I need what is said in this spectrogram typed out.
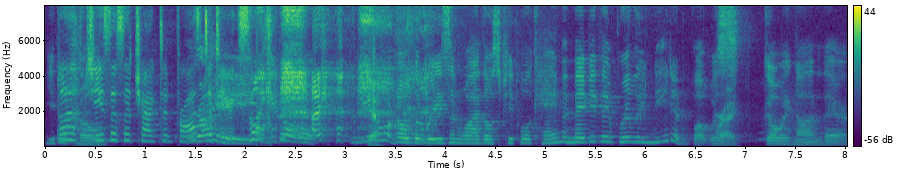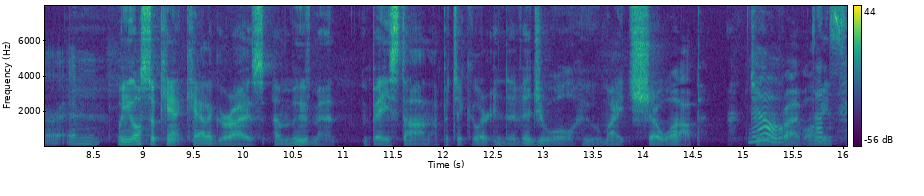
you don't know. Ah, Jesus attracted prostitutes. Right. Like, you don't, you Yeah. don't know the reason why those people came, and maybe they really needed what was Right. going on there. And Well, you also can't categorize a movement based on a particular individual who might show up to No, a revival. I mean, that's-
